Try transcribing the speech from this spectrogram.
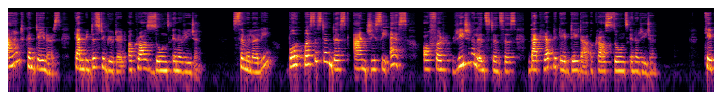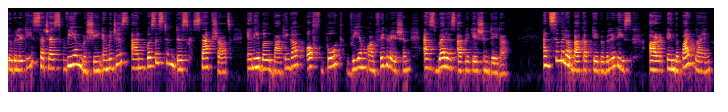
and containers can be distributed across zones in a region. Similarly, both persistent disk and GCS offer regional instances that replicate data across zones in a region. Capabilities such as VM machine images and persistent disk snapshots enable backing up of both VM configuration as well as application data. And similar backup capabilities are in the pipeline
